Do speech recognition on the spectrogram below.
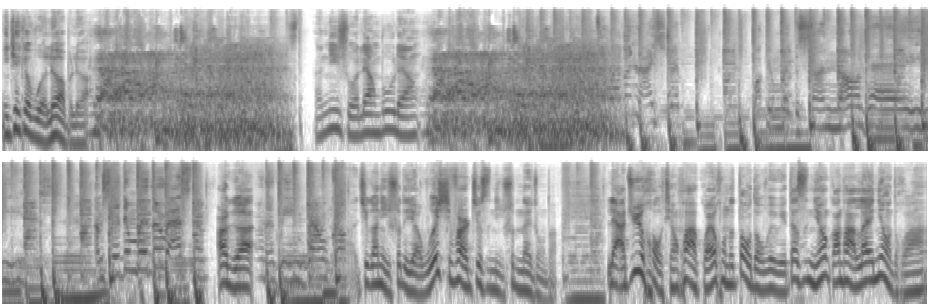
你看看我亮不亮？’ 你说亮不亮？”二哥，就跟你说的一样，我媳妇儿就是你说的那种的，两句好听话，乖哄的叨叨喂喂，但是你要跟她来娘的话，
